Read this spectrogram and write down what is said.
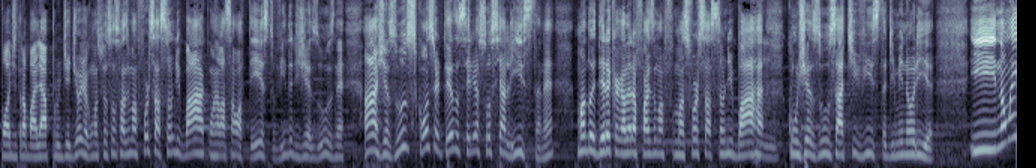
pode trabalhar para o dia de hoje. Algumas pessoas fazem uma forçação de barra com relação ao texto, vida de Jesus, né? Ah, Jesus com certeza seria socialista, né? Uma doideira que a galera faz uma, uma forçação de barra hum. com Jesus ativista, de minoria. E não é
